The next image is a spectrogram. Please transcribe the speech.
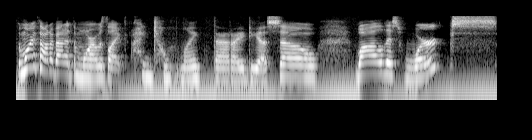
The more I thought about it, the more I was like, I don't like that idea. So while this works,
